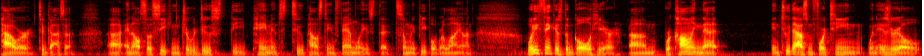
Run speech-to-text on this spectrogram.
power to Gaza, uh, and also seeking to reduce the payments to Palestinian families that so many people rely on. What do you think is the goal here? Um, recalling that in 2014, when Israel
